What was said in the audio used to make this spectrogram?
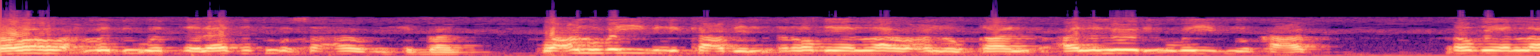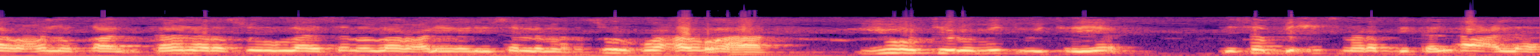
rawahu axmedu whalaathatu wasaxahu ibn xibaan wacan ubay bni kacbin radia allahu canhu qaal waxaa laga weriye ubay ibnu kacb radia allahu canhu qaal kaana rasuulu llahi sala allahu alayh ali wasalam rasuulku waxa uu ahaa yuutiru mid witriya bisabix isma rabbika alaclaa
